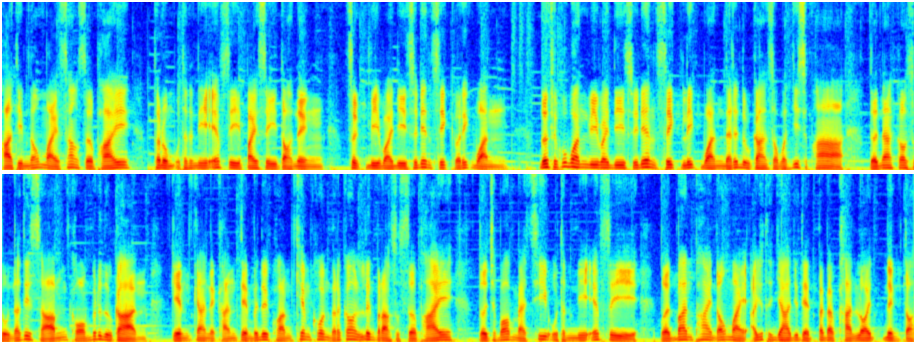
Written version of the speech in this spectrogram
พาทีมน้องใหม่สร้างเซอร์ไพรส์ ถล่มอุทัยธานี FC ไป 4 ต่อ 1 ศึก BYD s w e d e n 6ริกวันโดยศึกฟุตบอล BYD Sweden 6 League 1ในฤดูกาล 2025 เดินหน้าเข้าสู่นัดที่ 3 ของฤดูกาลเกมการแข่งขันเต็มไปด้วยความเข้มข้นและก็เรื่องราวสุดเซอร์ไพรส์ โดยเฉพาะแมตช์ที่อุทัยธานี FC เปิดบ้านพ่ายน้องใหม่อยุธยายูเต็ดไปแบบขาดลอย 1 ต่อ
